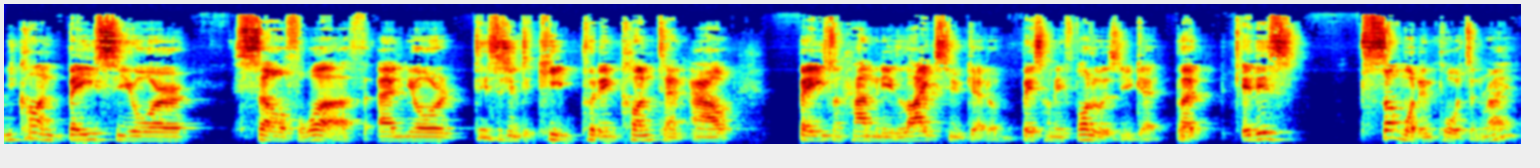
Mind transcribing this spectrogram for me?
you can't base your self worth and your decision to keep putting content out based on how many likes you get or based on how many followers you get. But it is somewhat important, right?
